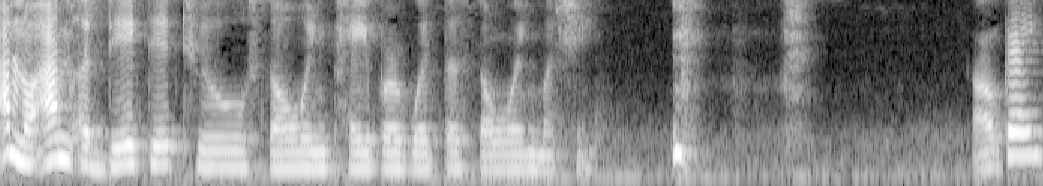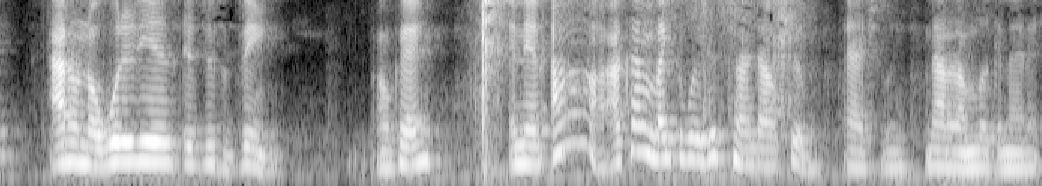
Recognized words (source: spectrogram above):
I don't know, I'm addicted to sewing paper with the sewing machine. okay? I don't know what it is, it's just a thing, okay? And then, ah, I kind of like the way this turned out too, actually, now that I'm looking at it.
